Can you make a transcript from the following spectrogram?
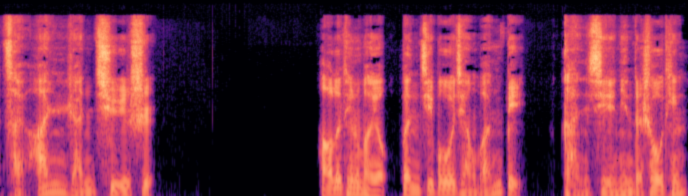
才安然去世。好了，听众朋友，本集播讲完毕，感谢您的收听。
